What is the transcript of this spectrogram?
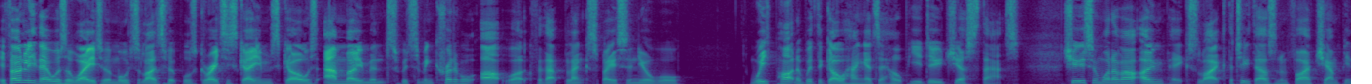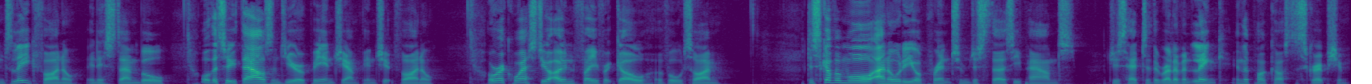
If only there was a way to immortalise football's greatest games, goals, and moments with some incredible artwork for that blank space in your wall. We've partnered with the Goal Hanger to help you do just that. Choose from one of our own picks, like the 2005 Champions League final in Istanbul, or the 2000 European Championship final, or request your own favourite goal of all time. Discover more and order your prints from just £30. Just head to the relevant link in the podcast description.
